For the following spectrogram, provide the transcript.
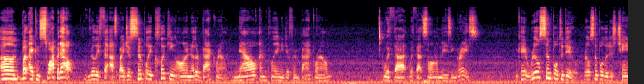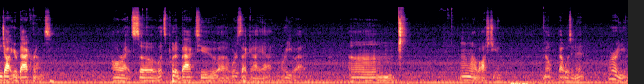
um, but I can swap it out really fast by just simply clicking on another background. Now I'm playing a different background with that with that song Amazing Grace. Okay, real simple to do. Real simple to just change out your backgrounds. All right, so let's put it back to uh, where's that guy at? Where are you at? Um, oh, I lost you. No, that wasn't it. Where are you?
